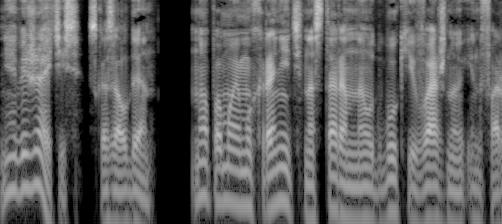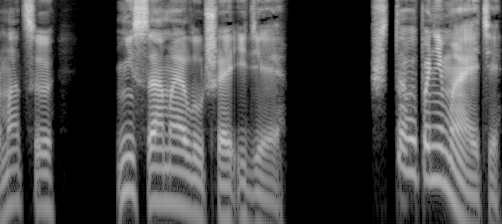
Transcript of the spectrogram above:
«Не обижайтесь», — сказал Дэн но, по-моему, хранить на старом ноутбуке важную информацию — не самая лучшая идея. «Что вы понимаете?»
